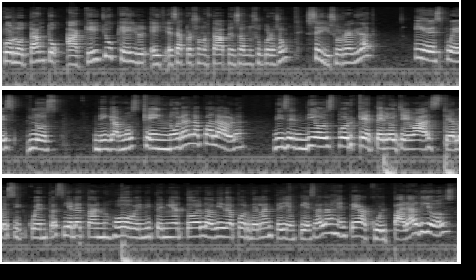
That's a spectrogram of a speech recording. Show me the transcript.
Por lo tanto, aquello que esa persona estaba pensando en su corazón se hizo realidad. Y después los, digamos, que ignoran la palabra, Dicen, Dios, ¿por qué te lo llevaste a los 50 si era tan joven y tenía toda la vida por delante? Y empieza la gente a culpar a Dios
